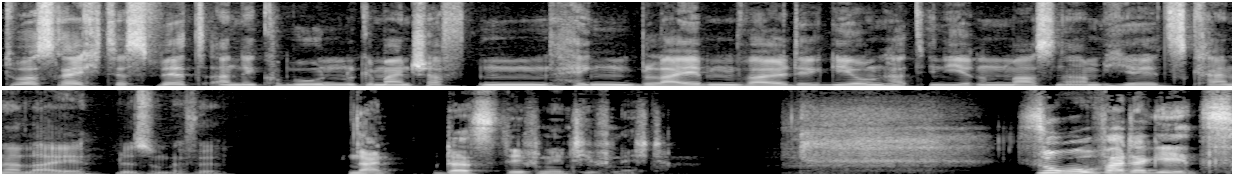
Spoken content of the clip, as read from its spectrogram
du hast recht, es wird an den Kommunen und Gemeinschaften hängen bleiben, weil die Regierung hat in ihren Maßnahmen hier jetzt keinerlei Lösung dafür. Nein, das definitiv nicht. So, weiter geht's.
